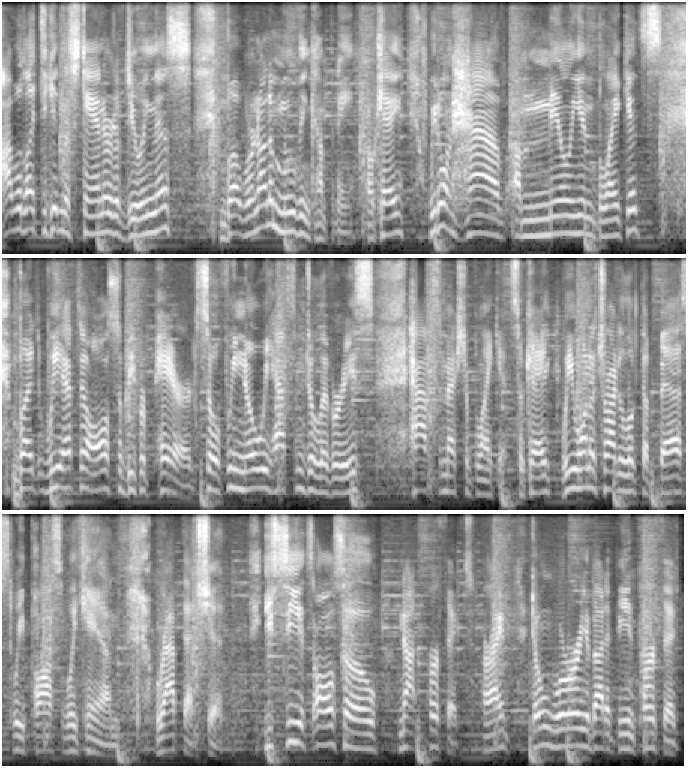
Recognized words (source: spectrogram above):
I would like to get in the standard of doing this, but we're not a moving company, okay? We don't have a million blankets, but we have to also be prepared. So if we know we have some deliveries, have some extra blankets, okay? We wanna try to look the best we possibly can. Wrap that shit. You see, it's also not perfect, all right? Don't worry about it being perfect.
